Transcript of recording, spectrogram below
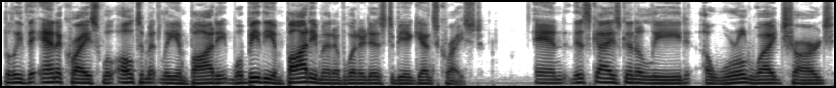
Believe the Antichrist will ultimately embody will be the embodiment of what it is to be against Christ, and this guy is going to lead a worldwide charge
